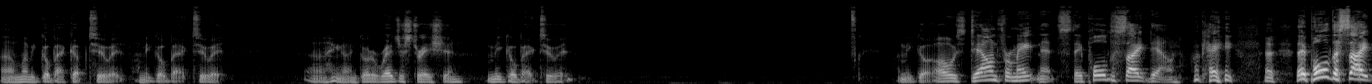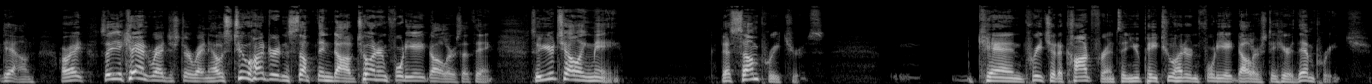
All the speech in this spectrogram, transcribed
Um, let me go back up to it. Let me go back to it. Uh, hang on. Go to registration. Let me go back to it. Let me go. Oh, it's down for maintenance. They pulled the site down. Okay. they pulled the site down. All right. So you can't register right now. It's 200 and something dollars, $248, I think. So you're telling me that some preachers can preach at a conference and you pay $248 to hear them preach.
